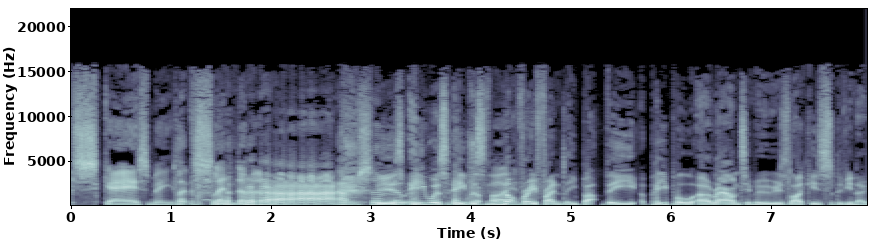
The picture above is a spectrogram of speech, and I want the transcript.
scares me. Like the Slender Man. he, Absolutely is. he was he was not very friendly, but the people around him, who is like his sort of you know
